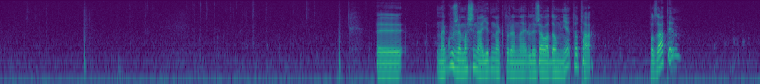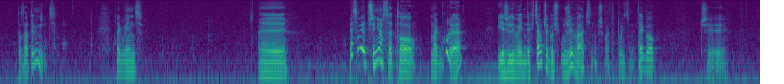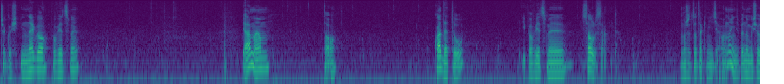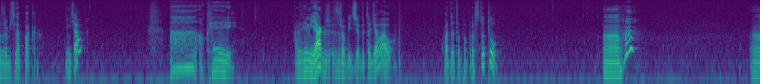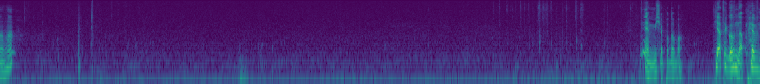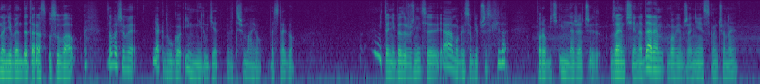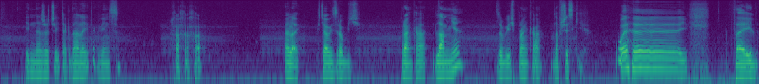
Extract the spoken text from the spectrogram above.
na górze maszyna jedyna, która leżała do mnie, to ta. Poza tym? Poza tym nic. Tak więc... Yy, ja sobie przyniosę to na górę. Jeżeli będę chciał czegoś używać, na przykład powiedzmy tego, czy czegoś innego, powiedzmy. Ja mam to. Kładę tu i powiedzmy soul sand. Może to tak nie działa. No nic, będę musiał zrobić lapaka. Nie działa? A, okej. Ale wiem jak zrobić, żeby to działało. Kładę to po prostu tu. Aha. Aha. Nie wiem, mi się podoba. Ja tego na pewno nie będę teraz usuwał. Zobaczymy, jak długo inni ludzie wytrzymają bez tego. Mi to nie bez różnicy. Ja mogę sobie przez chwilę porobić inne rzeczy. Zająć się nederem, bo wiem, że nie jest skończone inne rzeczy i tak dalej. Tak więc. Ha, ha, ha. Elej, chciałeś zrobić pranka dla mnie? Zrobiłeś pranka dla wszystkich. Łehej! Fail.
